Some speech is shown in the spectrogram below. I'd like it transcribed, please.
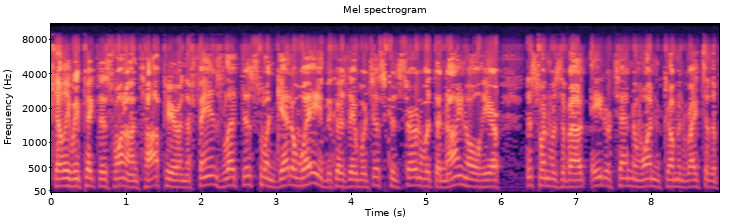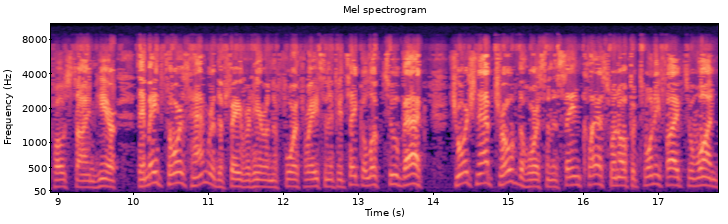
Kelly, we picked this one on top here, and the fans let this one get away because they were just concerned with the nine hole here. This one was about eight or ten to one coming right to the post time here. They made Thor's Hammer the favorite here in the fourth race, and if you take a look two back, George Knapp drove the horse in the same class, went off at 25 to one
